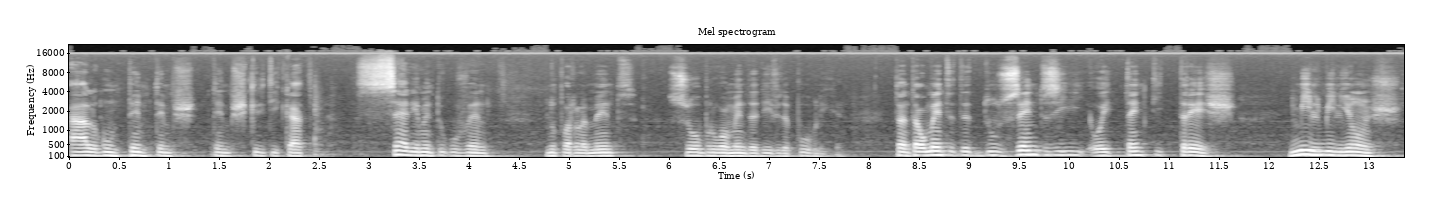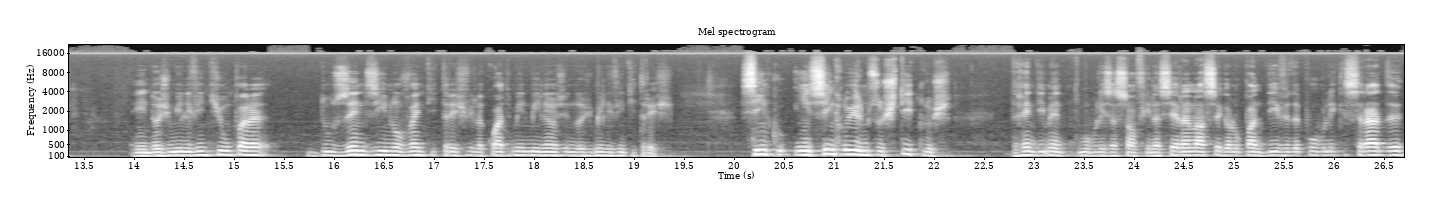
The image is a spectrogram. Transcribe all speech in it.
há algum tempo temos, temos criticado seriamente o governo no Parlamento sobre o aumento da dívida pública. Portanto, aumenta de 283 mil milhões em 2021 para 293,4 mil milhões em 2023. Se, inclu se incluirmos os títulos de rendimento de mobilização financeira, a nossa galopante dívida pública será de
